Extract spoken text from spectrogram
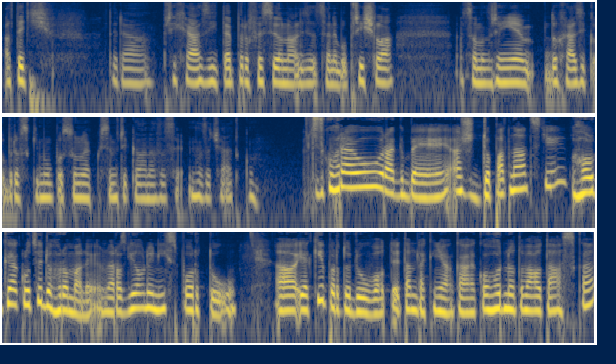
A teď teda přichází ta profesionalizace, nebo přišla. A samozřejmě dochází k obrovskému posunu, jak už jsem říkala na, zase, na začátku. V Česku hrajou rugby až do 15, holky a kluci dohromady, na rozdíl od jiných sportů. A jaký je proto důvod? Je tam taky nějaká jako hodnotová otázka?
